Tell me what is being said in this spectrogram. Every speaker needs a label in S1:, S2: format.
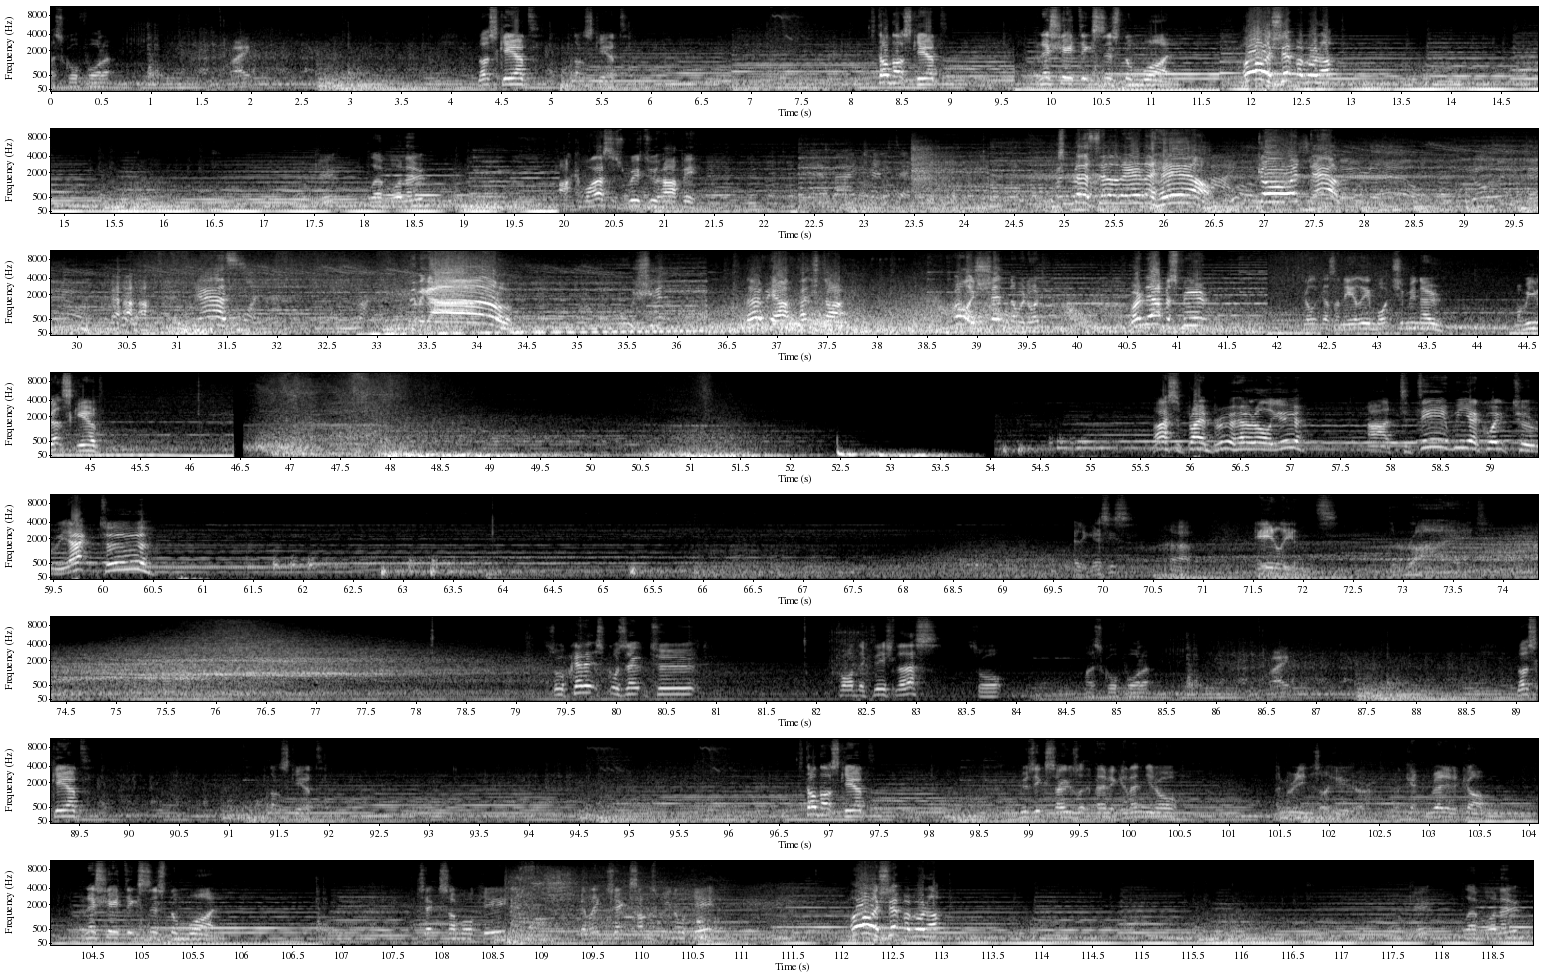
S1: Let's go for it. Right. Not scared. Not scared. Still not scared. Initiating system one. Oh shit, we're going up. Okay, leveling out. Ah, come on, this is way too happy.
S2: By 10 seconds.
S1: Express elevator to hell! Going down! yes! Here we go! Oh shit! Now we have pitch dark. Holy shit, no we don't. We're in the atmosphere! I feel like there's an alien watching me now. I'm a wee bit scared. This is Brian Bru, how are all you? Uh, today we are going to react to... Any guesses? Aliens, the ride. So credits goes out to for the creation of this. So let's go for it. Right. Not scared. Not scared. Still not scared. Music sounds like the very beginning, you know. The Marines are here. We're getting ready to come. Initiating system one. Check some okay. Feel like check some's been okay. Oh shit, we're going up. Okay, leveling out.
